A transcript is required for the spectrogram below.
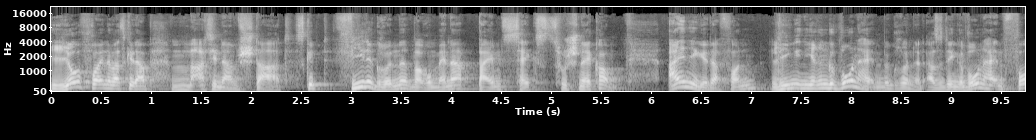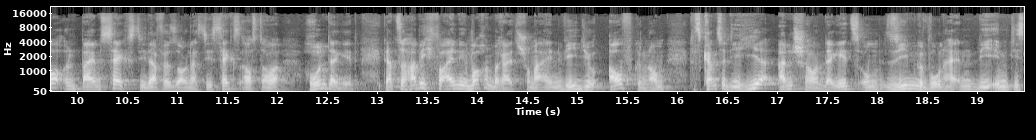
Jo Freunde, was geht ab? Martin am Start. Es gibt viele Gründe, warum Männer beim Sex zu schnell kommen. Einige davon liegen in ihren Gewohnheiten begründet, also den Gewohnheiten vor und beim Sex, die dafür sorgen, dass die Sexausdauer runtergeht. Dazu habe ich vor einigen Wochen bereits schon mal ein Video aufgenommen. Das kannst du dir hier anschauen. Da geht es um sieben Gewohnheiten, die eben die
